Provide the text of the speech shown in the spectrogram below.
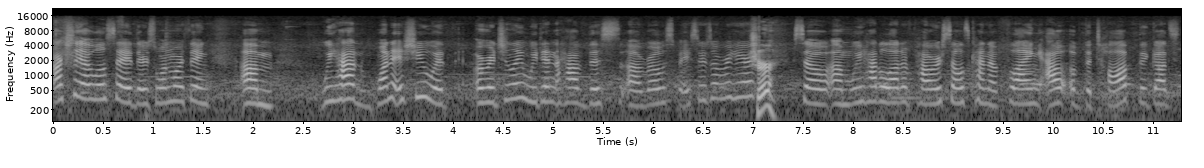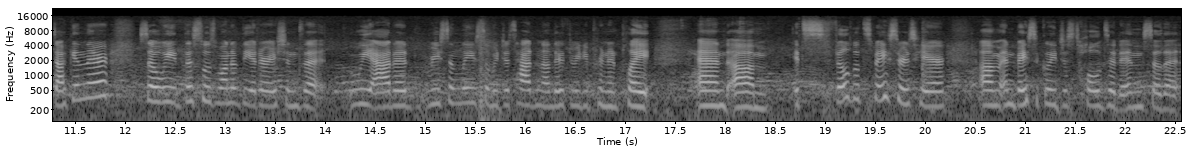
Actually, I will say there's one more thing. Um, we had one issue with originally we didn't have this uh, row of spacers over here. Sure. So um, we had a lot of power cells kind of flying out of the top that got stuck in there. So we this was one of the iterations that we added recently. So we just had another 3D printed plate, and um, it's filled with spacers here, um, and basically just holds it in so that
